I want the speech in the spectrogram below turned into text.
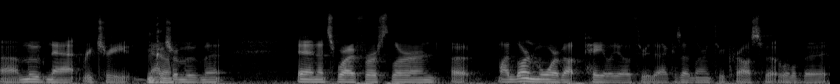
a uh, MovNat retreat Okay. natural movement and that's where i first learned uh, i learned more about paleo through that because i learned through crossfit a little bit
